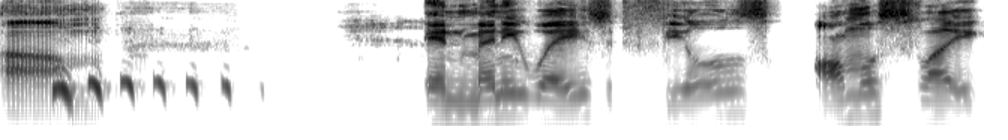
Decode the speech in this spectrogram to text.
Um, in many ways, it feels almost like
